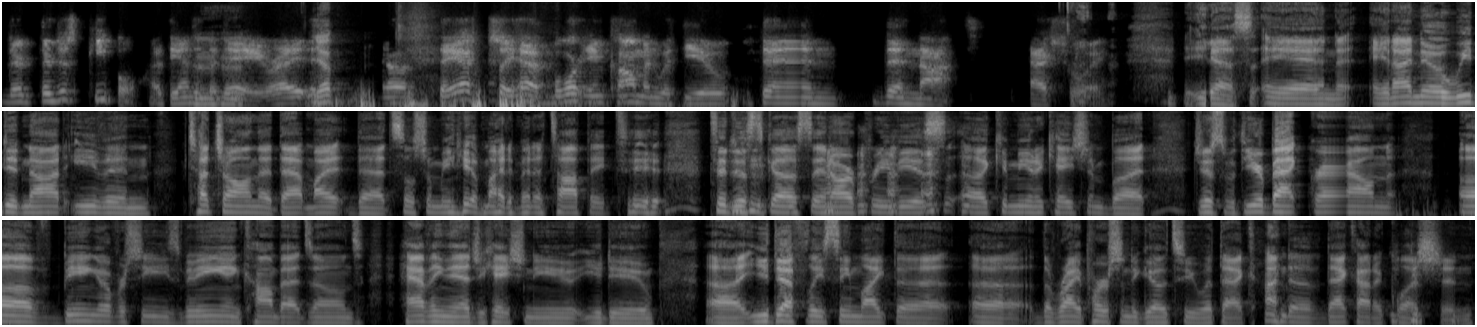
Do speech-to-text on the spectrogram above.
they're they're just people at the end of mm-hmm. the day, right? Yep. You know, they actually have more in common with you than than not actually yes and and i know we did not even touch on that that might that social media might have been a topic to to discuss in our previous uh, communication but just with your background of being overseas, being in combat zones, having the education you you do, uh, you definitely seem like the uh, the right person to go to with that kind of that kind of question.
